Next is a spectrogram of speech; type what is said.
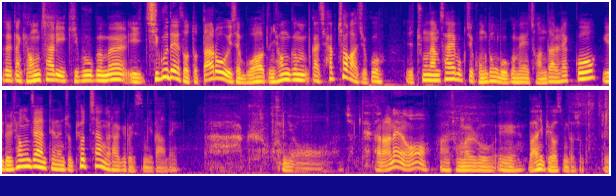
그래서 일단 경찰이 기부금을 이 지구대에서 또 따로 이제 모아둔 현금까지 합쳐가지고 이제 충남 사회복지 공동 모금회에 전달을 했고 이들 형제한테는 좀 표창을 하기로 했습니다. 네. 아 그렇군요. 참 대단하네요. 아 정말로 예 많이 배웠습니다 저도. 네.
